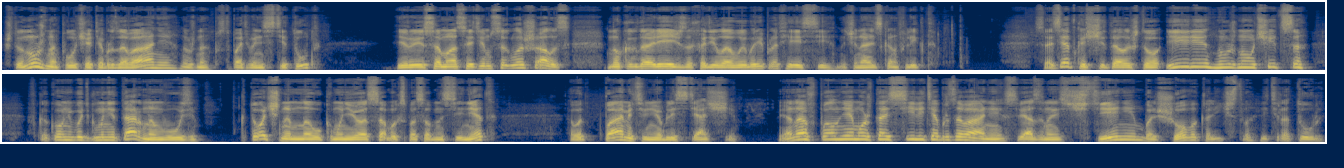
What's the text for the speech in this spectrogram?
что нужно получать образование, нужно поступать в институт. Ира и сама с этим соглашалась, но когда речь заходила о выборе профессии, начинались конфликты. Соседка считала, что Ире нужно учиться в каком-нибудь гуманитарном вузе. К точным наукам у нее особых способностей нет, а вот память у нее блестящая, и она вполне может осилить образование, связанное с чтением большого количества литературы.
